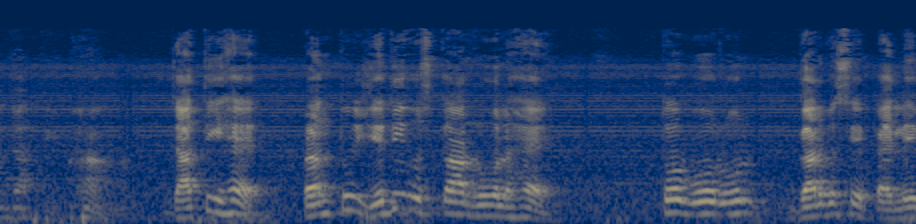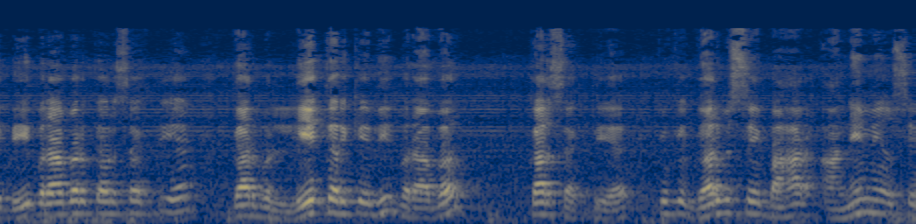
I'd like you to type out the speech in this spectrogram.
का के है जाती है। परंतु यदि उसका रोल है तो वो रोल गर्भ से पहले भी बराबर कर सकती है गर्भ ले करके भी बराबर कर सकती है, क्योंकि गर्भ से बाहर आने में उसे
